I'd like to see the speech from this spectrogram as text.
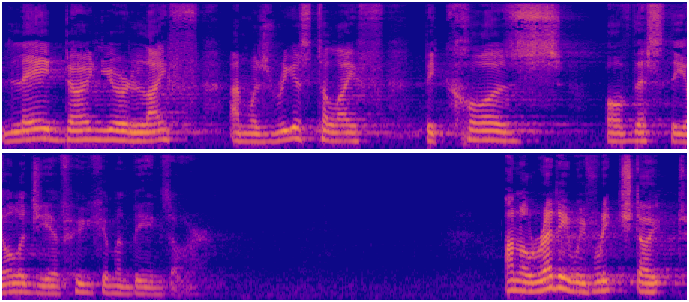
laid down your life and was raised to life because of this theology of who human beings are. And already we've reached out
